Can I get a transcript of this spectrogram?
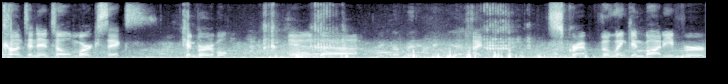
Continental Mark 6 convertible. And uh, I scrapped the Lincoln body for,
